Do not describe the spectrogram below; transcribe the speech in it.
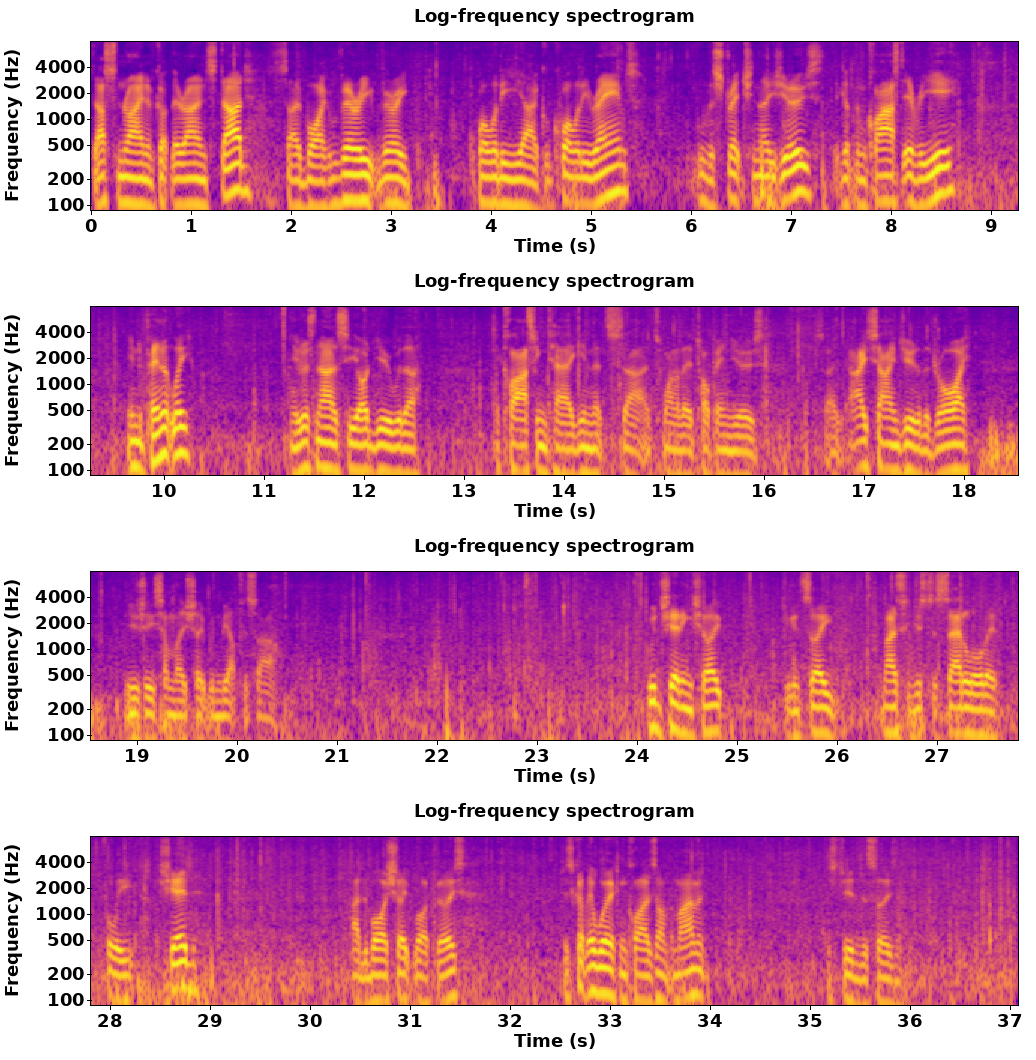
Dust and Rain have got their own stud, so by very, very quality, uh, good quality rams. With the stretch in these ewes, they got them classed every year independently. You just notice the odd ewe with a, a classing tag in that's uh, it's one of their top end ewes. So A saying due to the dry, usually some of those sheep wouldn't be up for sale. Good shedding sheep. You can see mostly just a saddle or they're fully shed. Hard to buy sheep like these. Just got their working clothes on at the moment, just due to the season.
